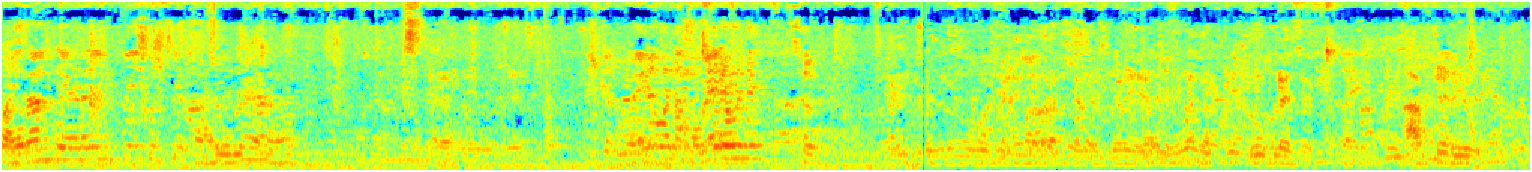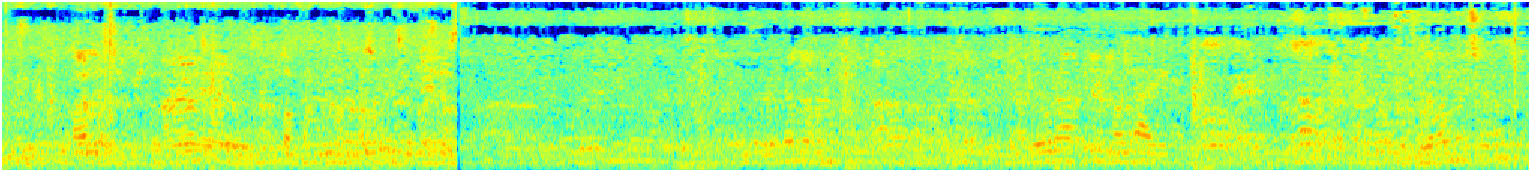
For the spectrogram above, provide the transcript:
వైరాలు తేడా చెప్పేసి you.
